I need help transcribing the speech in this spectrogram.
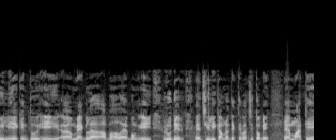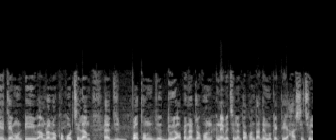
মিলিয়ে কিন্তু এই মেঘলা আবহাওয়া এবং এই রোদের ঝিলিক আমরা দেখতে পাচ্ছি। তবে মাঠে যেমনটি আমরা লক্ষ্য করছিলাম প্রথম দুই ওপেনার যখন নেমেছিলেন, তখন তাদের মুখে একটি হাসি ছিল।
